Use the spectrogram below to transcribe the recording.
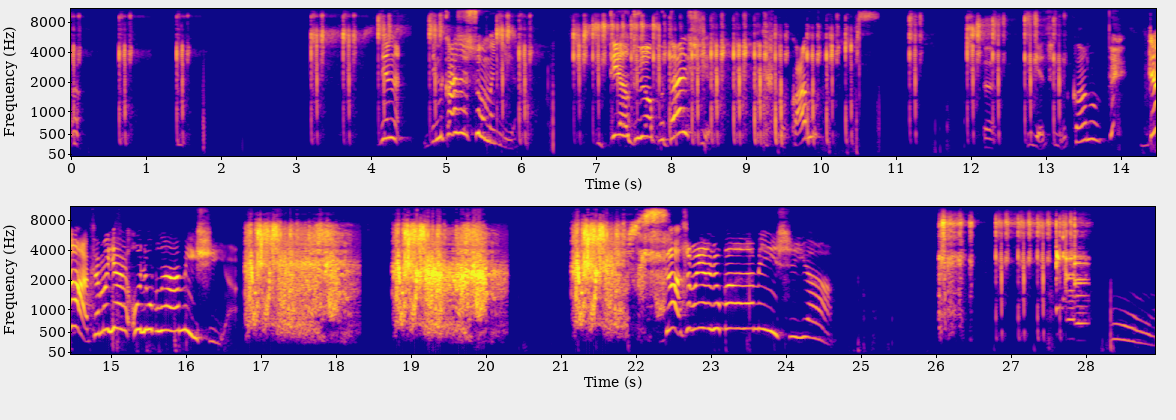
А. Він, він каже, що мені? Іди від його подальші. Це? Е, ні, це не Карл. Да, це моя улюблена місія. Да, це моя улюблена місія. О,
